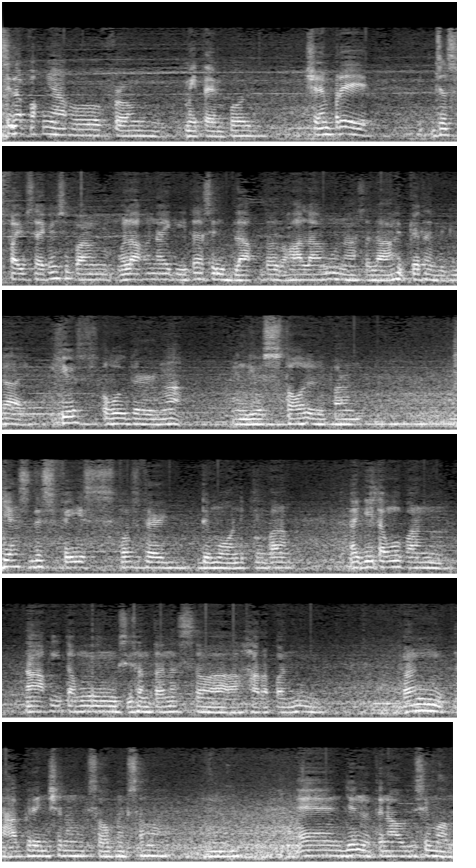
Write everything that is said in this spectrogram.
Sinapak niya ako from my temple. Siyempre, just 5 seconds, parang wala akong nakikita. Sin blacked out. Akala mo, nasa langit ka na bigla eh. He was older nga. And he was tall. Parang, he has this face. was very demonic. Yung parang, nakikita mo, parang nakakita mo yung si Santanas sa harapan mo. Parang nag-grin siya ng sobrang sama. Mm. And yun, tinawag si mom.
